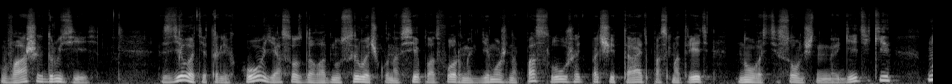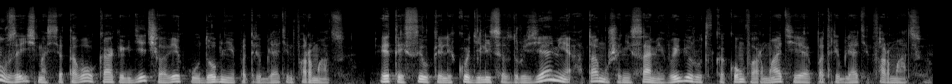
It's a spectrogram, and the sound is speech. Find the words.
ваших друзей – Сделать это легко. Я создал одну ссылочку на все платформы, где можно послушать, почитать, посмотреть новости солнечной энергетики, ну, в зависимости от того, как и где человеку удобнее потреблять информацию. Этой ссылкой легко делиться с друзьями, а там уж они сами выберут, в каком формате потреблять информацию.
